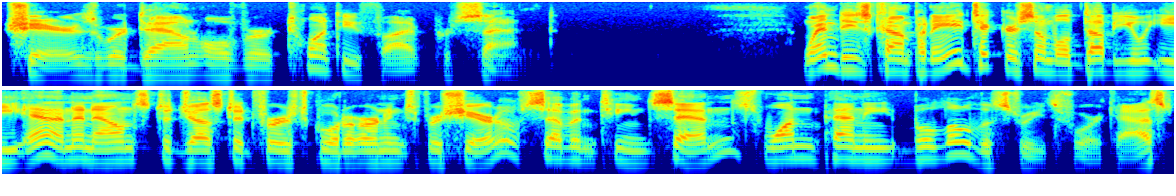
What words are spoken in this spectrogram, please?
Shares were down over 25%. Wendy's company, ticker symbol WEN, announced adjusted first quarter earnings per share of 17 cents, one penny below the street's forecast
